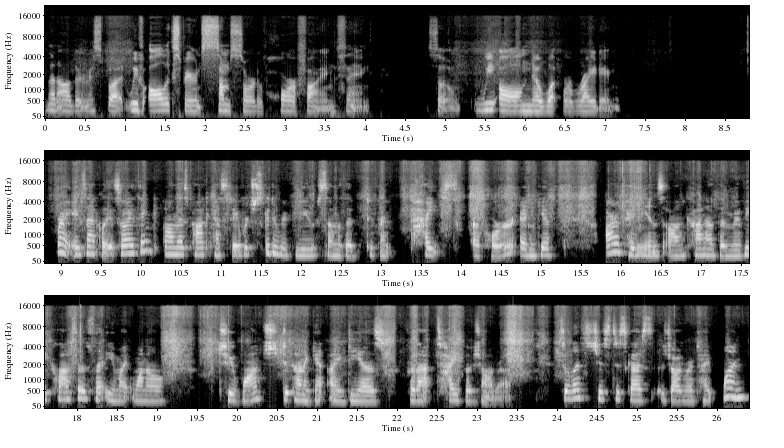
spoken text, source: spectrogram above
than others, but we've all experienced some sort of horrifying thing. So we all know what we're writing. Right, exactly. So I think on this podcast today, we're just going to review some of the different types of horror and give our opinions on kind of the movie classes that you might want to to watch to kind of get ideas for that type of genre. So let's just discuss genre type one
